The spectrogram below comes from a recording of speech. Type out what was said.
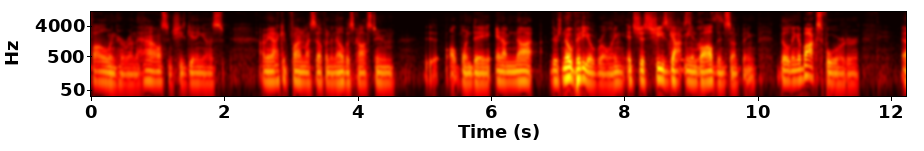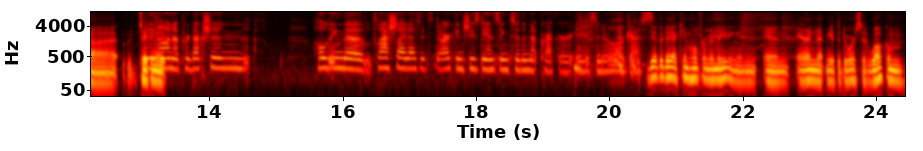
following her around the house and she's getting us. I mean, I could find myself in an Elvis costume one day and I'm not, there's no video rolling. It's just she's got me just involved in something, building a box fort or uh, taking Putting it. on a production, holding the flashlight as it's dark, and she's dancing to the Nutcracker in a Cinderella dress. The other day, I came home from a meeting and, and Aryn met me at the door. Said, "Welcome,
